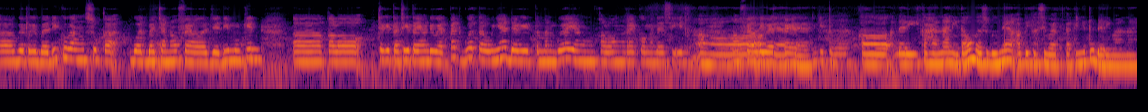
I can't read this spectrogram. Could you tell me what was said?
uh, gue pribadi kurang suka buat baca novel. Jadi mungkin uh, kalau cerita-cerita yang di Wattpad gue taunya dari teman gue yang kalau ngerekomendasiin Oh, novel di oke, Wattpad oke. gitu. kalau dari Kahana nih tahu nggak sebelumnya aplikasi Wattpad ini tuh dari mana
